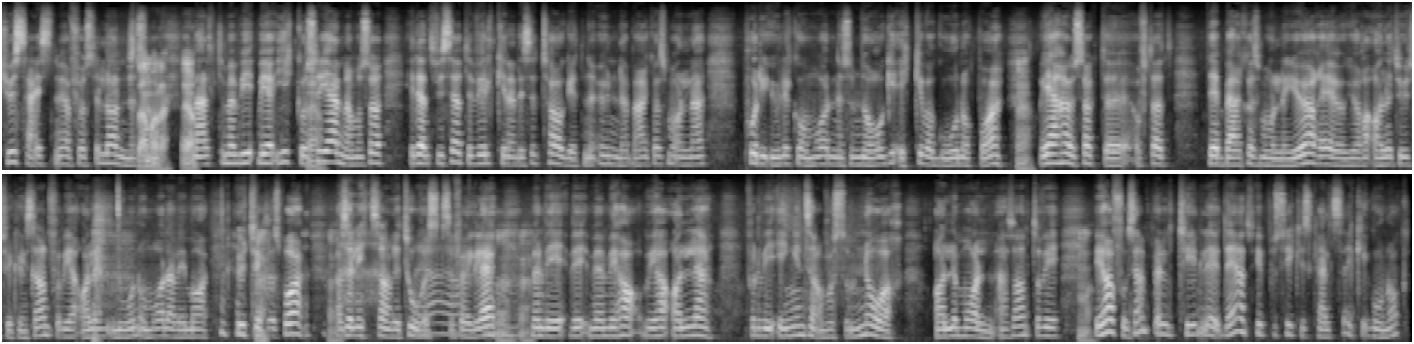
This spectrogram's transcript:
2016, vi var første landet Stemmer som det, meldte. Men vi, vi gikk også gjennom og så identifiserte hvilken av disse targetene under bærekraftsmålene på de ulike områdene som Norge ikke var gode nok på. Og jeg har jo sagt det ofte at det bærekraftsmålene gjør, er å gjøre alle til utviklingsland, for vi har alle noen områder vi må utvikle oss på. Altså litt sånn retorisk, selvfølgelig. Men, vi, vi, men vi, har, vi har alle For det er ingen av oss som når alle målene. Sant? Og vi, vi har f.eks. tydelig det at vi på psykisk helse er ikke gode nok.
